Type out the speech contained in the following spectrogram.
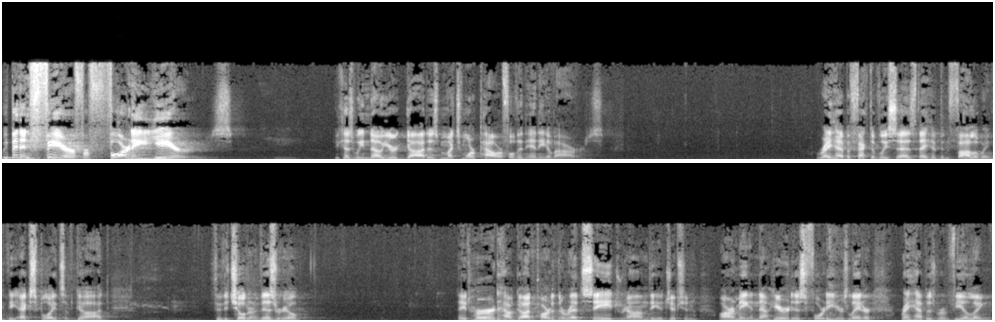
We've been in fear for 40 years because we know your God is much more powerful than any of ours. Rahab effectively says they have been following the exploits of God through the children of Israel. They'd heard how God parted the Red Sea, drowned the Egyptian army, and now here it is 40 years later. Rahab is revealing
